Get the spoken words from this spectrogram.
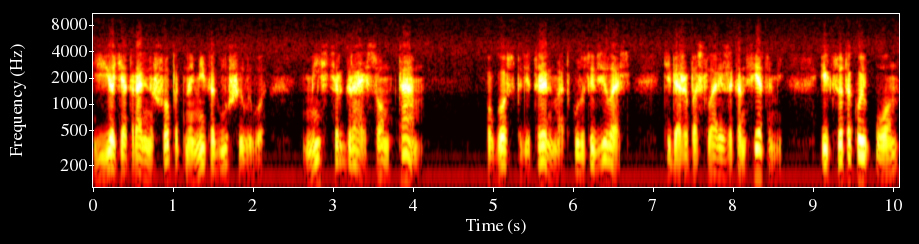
Ее театральный шепот на миг оглушил его. «Мистер Грайс, он там!» «О, Господи, Тельма, откуда ты взялась? Тебя же послали за конфетами. И кто такой он,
